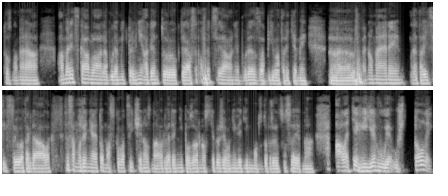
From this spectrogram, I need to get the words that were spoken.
to znamená Americká vláda bude mít první agenturu, která se oficiálně bude zabývat tady těmi e, fenomény letajících strojů a tak dále. Se samozřejmě je to maskovací činnost na odvedení pozornosti, protože oni vědí moc dobře, co se jedná. Ale těch jevů je už tolik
